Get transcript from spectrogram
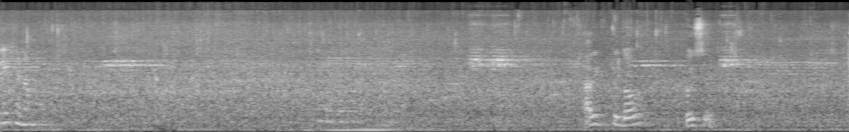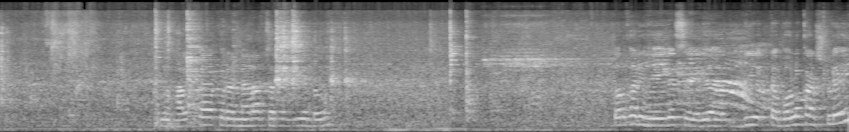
দেখে নাও আর একটু দাও হয়েছে হালকা করে নাড়াচাড়া দিয়ে দাও। তরকারি হয়ে গেছে দিয়ে একটা বলক আসলেই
